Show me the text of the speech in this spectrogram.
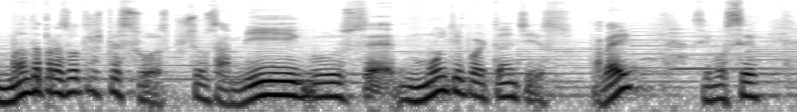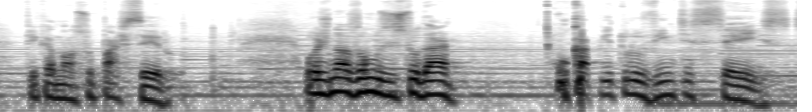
manda para as outras pessoas, para os seus amigos, é muito importante isso, tá bem? Se você fica nosso parceiro. Hoje nós vamos estudar o capítulo 26.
